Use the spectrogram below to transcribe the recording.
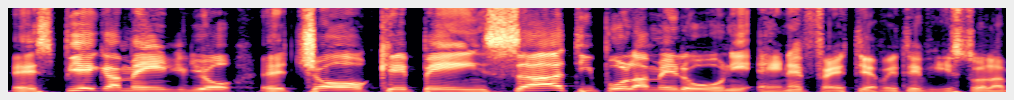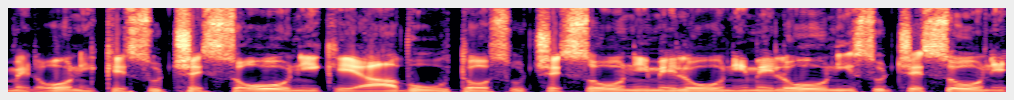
eh, spiega meglio eh, ciò che pensa tipo la Meloni. E in effetti avete visto la Meloni che successoni che ha avuto successoni Meloni Meloni successoni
